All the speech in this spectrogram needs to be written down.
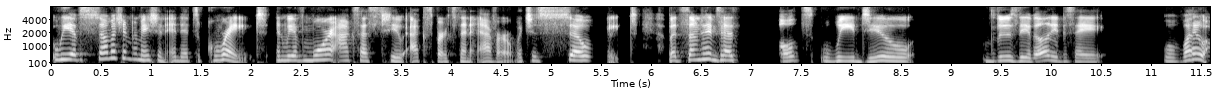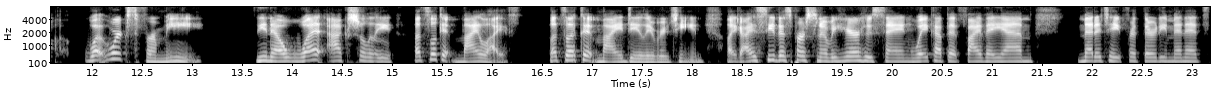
we have so much information and it's great. And we have more access to experts than ever, which is so great. But sometimes as adults, we do lose the ability to say, well, what do what works for me? You know, what actually, let's look at my life. Let's look at my daily routine. Like I see this person over here who's saying, wake up at 5 a.m., meditate for 30 minutes,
